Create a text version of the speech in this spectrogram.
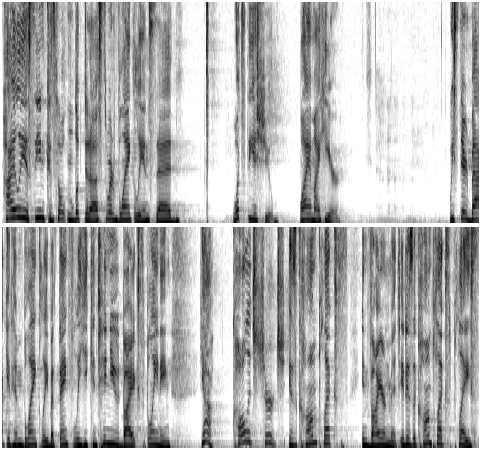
highly esteemed consultant looked at us sort of blankly and said, What's the issue? Why am I here? We stared back at him blankly, but thankfully he continued by explaining, Yeah, College church is a complex environment, it is a complex place,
